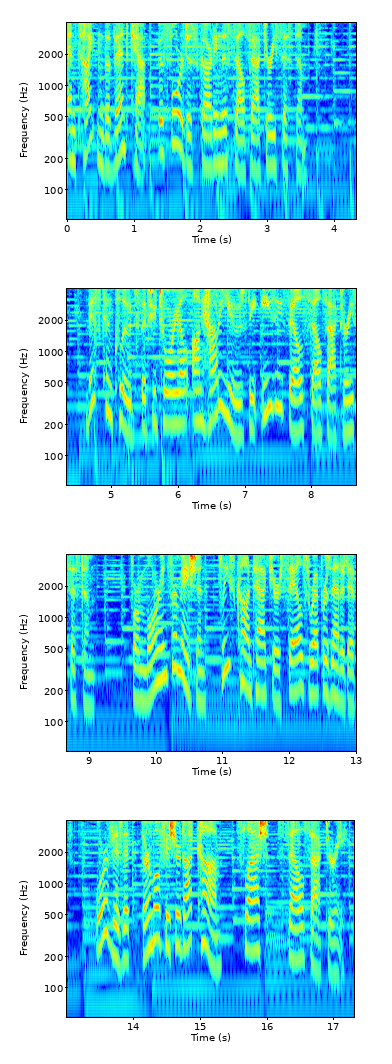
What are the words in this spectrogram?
and tighten the vent cap before discarding the cell factory system. This concludes the tutorial on how to use the EasyFill Cell Factory system. For more information, please contact your sales representative or visit thermofisher.com slash cell factory.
